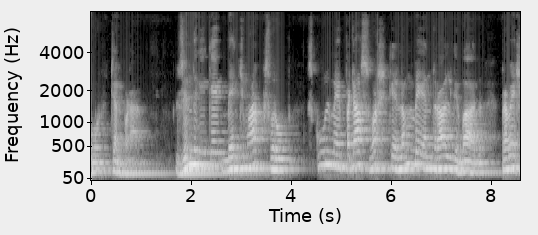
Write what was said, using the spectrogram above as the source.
ओर चल पड़ा। ज़िंदगी के बेंचमार्क स्वरूप स्कूल में पचास वर्ष के लंबे अंतराल के बाद प्रवेश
